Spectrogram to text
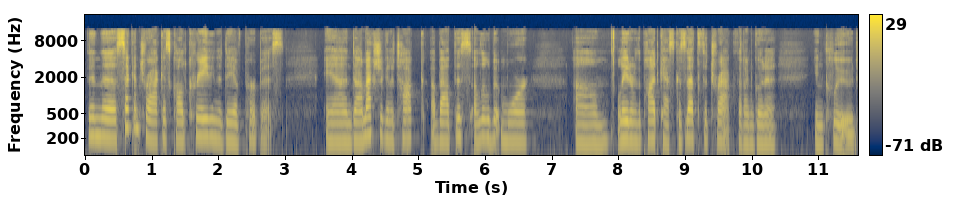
Then the second track is called Creating a Day of Purpose. And I'm actually going to talk about this a little bit more um, later in the podcast because that's the track that I'm going to include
